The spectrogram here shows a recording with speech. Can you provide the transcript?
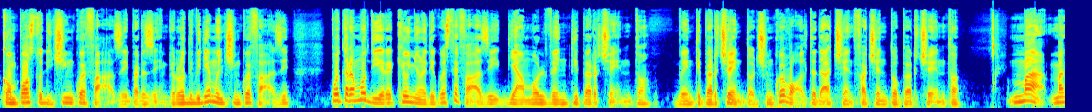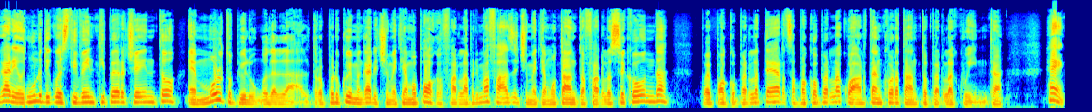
composto di 5 fasi, per esempio, lo dividiamo in 5 fasi, potremmo dire che ognuna di queste fasi diamo il 20%. 20% 5 volte da, fa 100% ma magari uno di questi 20% è molto più lungo dell'altro, per cui magari ci mettiamo poco a fare la prima fase, ci mettiamo tanto a fare la seconda, poi poco per la terza, poco per la quarta ancora tanto per la quinta. Eh,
